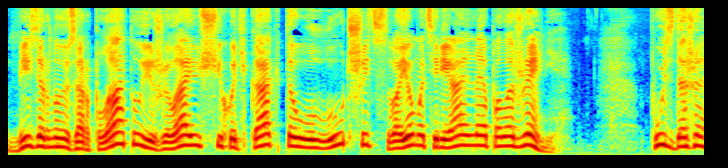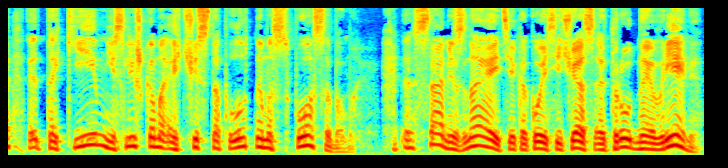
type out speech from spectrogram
мизерную зарплату и желающий хоть как-то улучшить свое материальное положение. Пусть даже таким не слишком чистоплотным способом. Сами знаете, какое сейчас трудное время.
